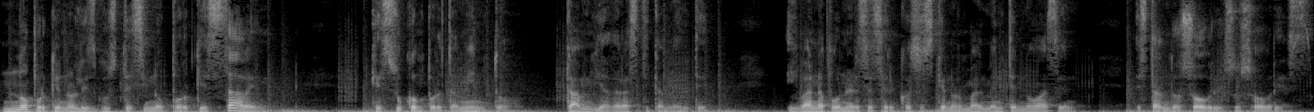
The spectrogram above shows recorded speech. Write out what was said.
no porque no les guste, sino porque saben que su comportamiento cambia drásticamente y van a ponerse a hacer cosas que normalmente no hacen estando sobrios o sobrias.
